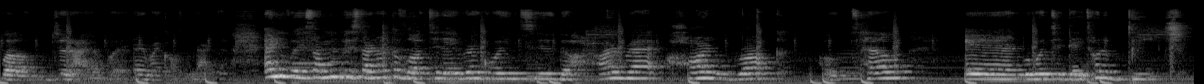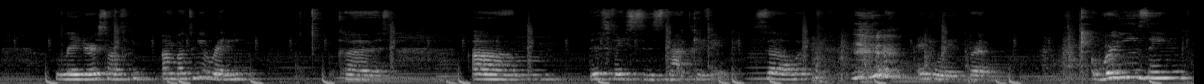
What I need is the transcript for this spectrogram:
Well, Janaya, but everybody calls me Niyah. Anyway, so I'm gonna be starting off the vlog today. We're going to the Hard Rock, Hard Rock Hotel and we're going to Daytona Beach later. So I'm about to get ready because um, this face is not giving. So anyways, but we're using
